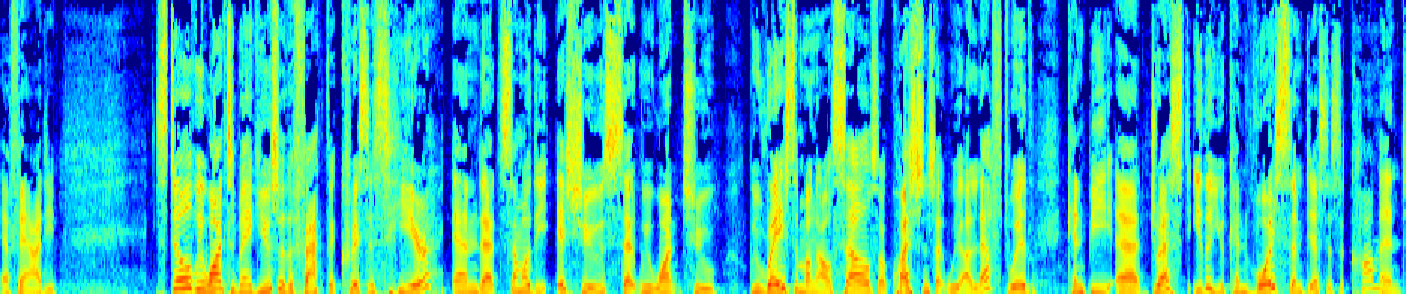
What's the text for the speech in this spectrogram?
er færdig. Still, we want to make use of the fact that Chris is here and that some of the issues that we want to we raise among ourselves or questions that we are left with can be addressed. Either you can voice them just as a comment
